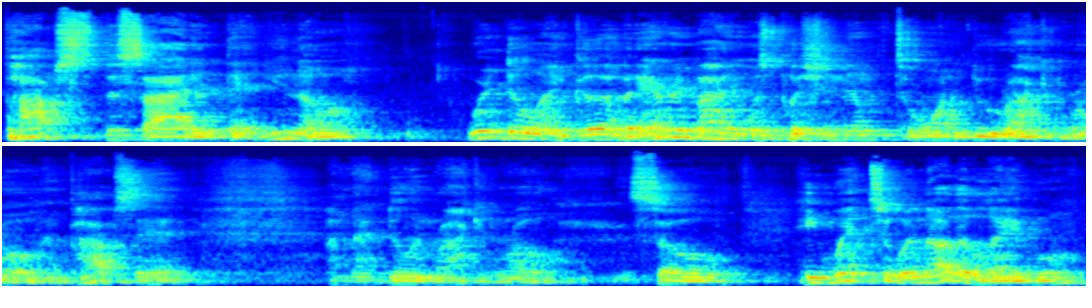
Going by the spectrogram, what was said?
Pops decided that, you know, we're doing good, but everybody was pushing them to want to do rock and roll. And Pop said, I'm not doing rock and roll. So he went to another label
